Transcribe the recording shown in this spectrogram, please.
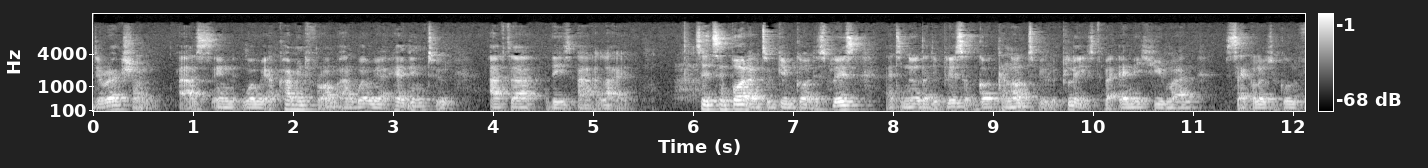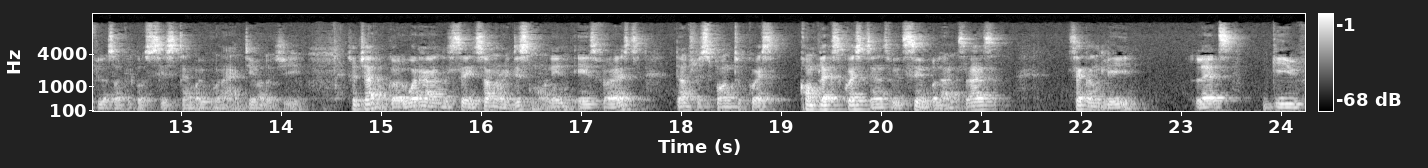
direction, as in where we are coming from and where we are heading to after this our life. So it's important to give God His place and to know that the place of God cannot be replaced by any human psychological, philosophical system or even ideology. So, child of God, what I want to say in summary this morning is first, don't respond to quest- complex questions with simple answers. Secondly, let's give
